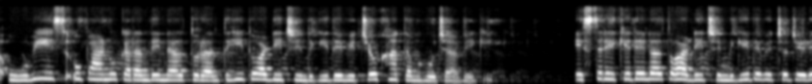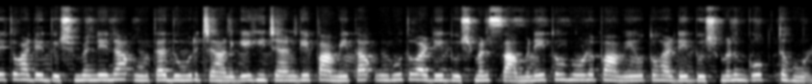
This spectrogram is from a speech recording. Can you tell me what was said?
ਤਾਂ ਉਹ ਵੀ ਇਸ ਉਪਾਅ ਨੂੰ ਕਰਨ ਦੇ ਨਾਲ ਤੁਰੰਤ ਹੀ ਤੁਹਾਡੀ ਜ਼ਿੰਦਗੀ ਦੇ ਵਿੱਚੋਂ ਖਤਮ ਹੋ ਜਾਵੇਗੀ। ਇਸ ਤਰੀਕੇ ਦੇ ਨਾਲ ਤੁਹਾਡੀ ਜ਼ਿੰਦਗੀ ਦੇ ਵਿੱਚ ਜਿਹੜੇ ਤੁਹਾਡੇ ਦੁਸ਼ਮਣ ਨੇ ਨਾ, ਉਹ ਤਾਂ ਦੂਰ ਜਾਣਗੇ ਹੀ ਜਾਣਗੇ, ਭਾਵੇਂ ਤਾਂ ਉਹ ਤੁਹਾਡੇ ਦੁਸ਼ਮਣ ਸਾਹਮਣੇ ਤੋਂ ਹੋਣ, ਭਾਵੇਂ ਉਹ ਤੁਹਾਡੇ ਦੁਸ਼ਮਣ ਗੁਪਤ ਹੋਣ।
